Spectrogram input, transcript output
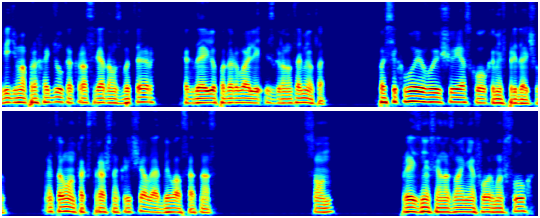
Видимо, проходил как раз рядом с БТР, когда ее подорвали из гранатомета. Посекло его еще и осколками в придачу. Это он так страшно кричал и отбивался от нас. «Сон», — произнес я название формы вслух,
